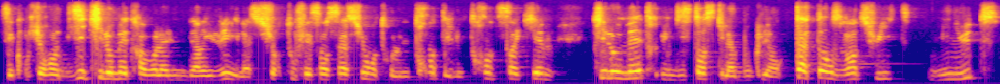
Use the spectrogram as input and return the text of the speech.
ses concurrents 10 km avant la ligne d'arrivée. Il a surtout fait sensation entre le 30 et le 35e kilomètre, une distance qu'il a bouclée en 14-28 minutes.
